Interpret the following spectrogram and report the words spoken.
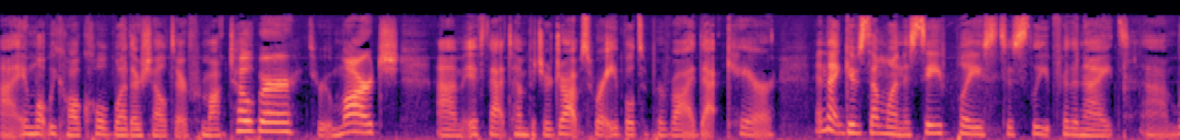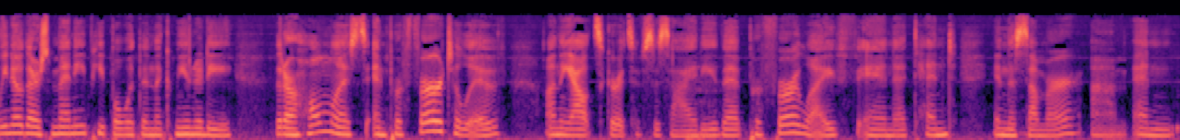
uh, in what we call cold weather shelter from October through March. Um, if that temperature drops, we're able to provide that care and that gives someone a safe place to sleep for the night. Um, we know there's many people within the community that are homeless and prefer to live on the outskirts of society that prefer life in a tent in the summer. Um, and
